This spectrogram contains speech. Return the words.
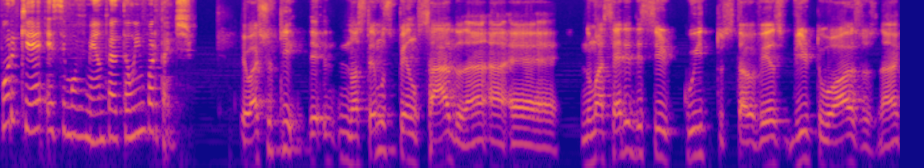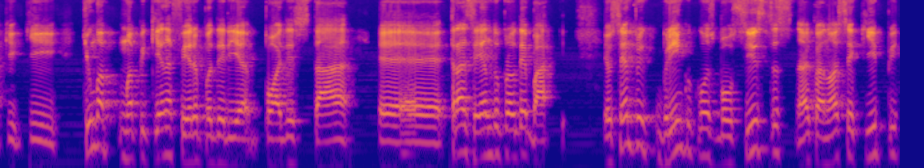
Por que esse movimento é tão importante? Eu acho que eh, nós temos pensado né, é, numa série de circuitos, talvez virtuosos, né, que, que, que uma, uma pequena feira poderia pode estar é, trazendo para o debate. Eu sempre brinco com os bolsistas, né, com a nossa equipe,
